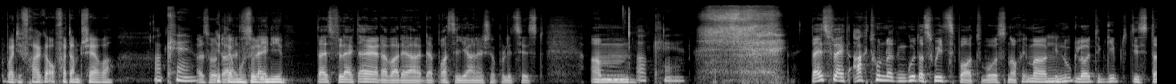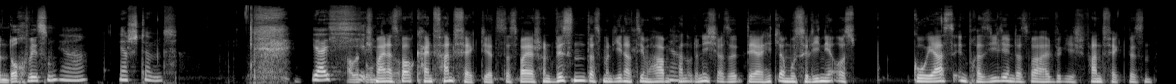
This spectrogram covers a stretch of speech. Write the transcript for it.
Wobei die Frage auch verdammt schwer war. Okay. Also Hitler, da ist, vielleicht, Mussolini. da ist vielleicht, ah ja, da war der, der brasilianische Polizist. Ähm, Okay. Da ist vielleicht 800 ein guter Sweet Spot, wo es noch immer Mhm. genug Leute gibt, die es dann doch wissen. Ja, ja, stimmt. Ja, ich. Aber Ich meine, das war auch kein Fun-Fact jetzt. Das war ja schon Wissen, dass man je nachdem haben Ja. kann oder nicht. Also der Hitler-Mussolini aus Goiás in Brasilien, das war halt wirklich Fun-Fact-Wissen.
